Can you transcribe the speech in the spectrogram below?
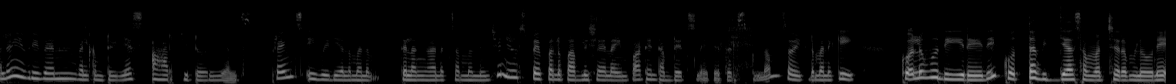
Hello everyone welcome to SR tutorials. Friends ఈ వీడియోలో మనం తెలంగాణకు సంబంధించి న్యూస్ పేపర్లో పబ్లిష్ అయిన ఇంపార్టెంట్ అప్డేట్స్ని అయితే తెలుసుకుందాం. సో ఇక్కడ మనకి కొలువు తీరేది కొత్త విద్యా సంవత్సరంలోనే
